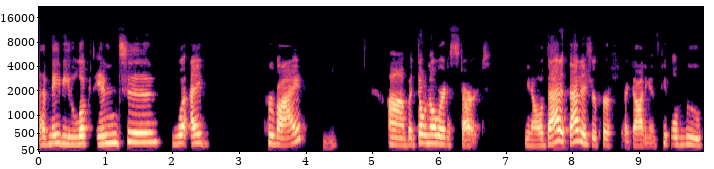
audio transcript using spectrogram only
have maybe looked into what I provide, mm-hmm. Um, but don't know where to start? You know that that is your perfect audience. People who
